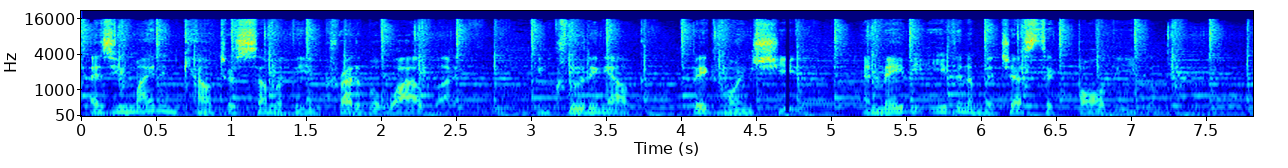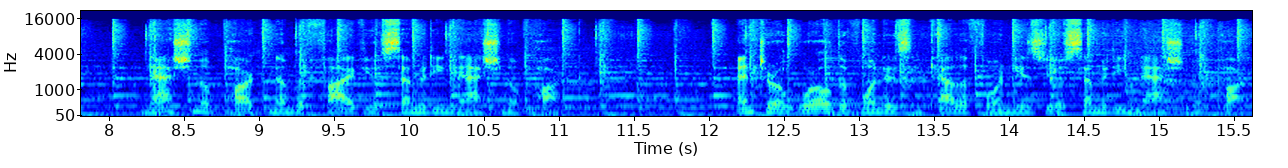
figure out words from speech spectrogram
as you might encounter some of the incredible wildlife, including elk, bighorn sheep, and maybe even a majestic bald eagle. National Park Number 5 Yosemite National Park. Enter a world of wonders in California's Yosemite National Park.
